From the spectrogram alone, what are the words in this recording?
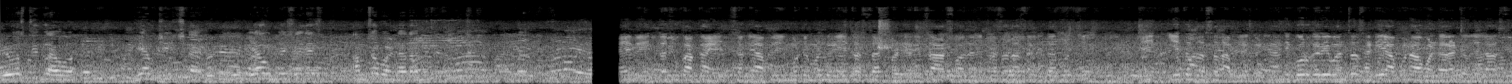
व्यवस्थित राहावं ही आमची इच्छा आहे. या उद्देशानेच आमचा भंडारा साहेब आहेत गजू काका आहेत सगळे आपले मोठे मंडळी येत असतात भंडाऱ्याचा आस्वाद आणि प्रसादासाठी दरवर्षी. येतच असतात आपल्याकडे. आणि गोरगरिबांच्यासाठी आपण हा भंडारा ठेवलेला असतो.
